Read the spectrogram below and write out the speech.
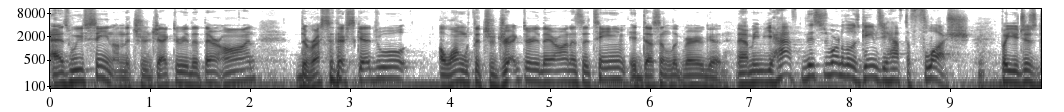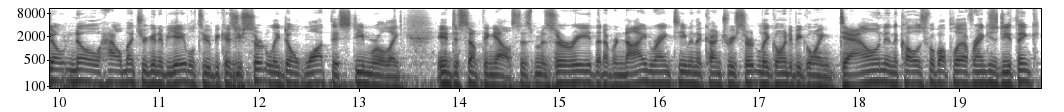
as we've seen on the trajectory that they're on, the rest of their schedule along with the trajectory they're on as a team, it doesn't look very good. I mean, you have this is one of those games you have to flush, but you just don't know how much you're going to be able to because you certainly don't want this steamrolling into something else. Is Missouri, the number nine ranked team in the country, certainly going to be going down in the college football playoff rankings? Do you think?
